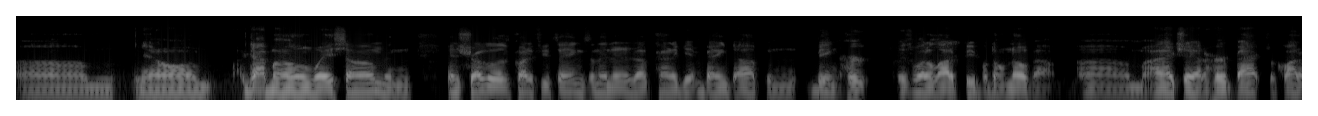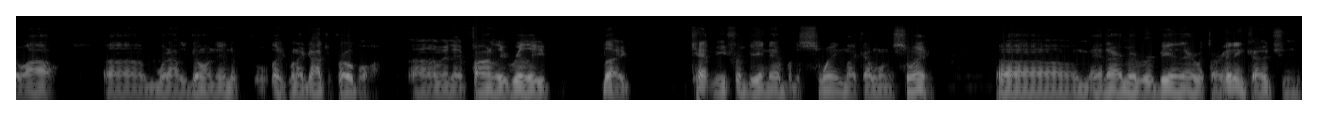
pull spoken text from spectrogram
Um, you know, I got my own way some and and struggled with quite a few things, and then ended up kind of getting banged up and being hurt is what a lot of people don't know about. Um, I actually had a hurt back for quite a while um, when I was going into like when I got to pro ball, um, and it finally really like kept me from being able to swing like I want to swing. Um, and I remember being there with our hitting coach and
